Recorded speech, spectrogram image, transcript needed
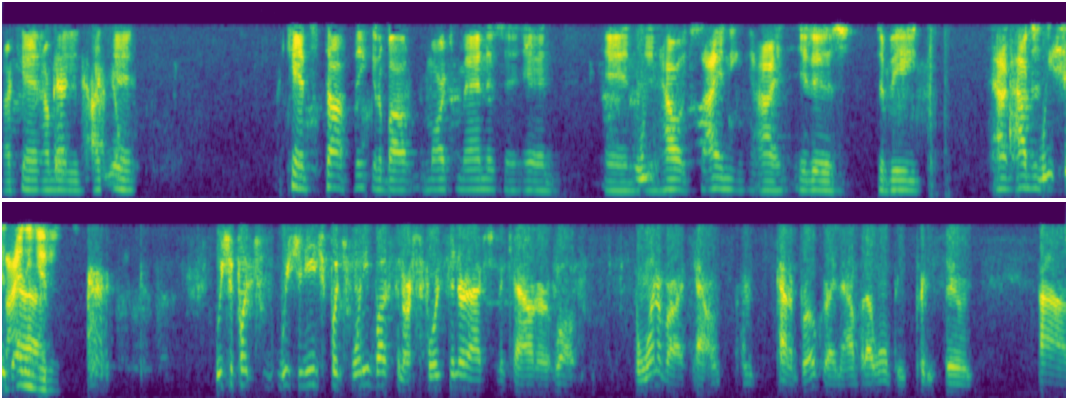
I can't. I mean, I can't. I can't stop thinking about March Madness and and and, and how exciting I, it is to be. How, how just We should, exciting uh, it is. We should put we should each put twenty bucks in our Sports Interaction account, or well, one of our accounts. I'm kind of broke right now, but I won't be pretty soon. Um,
